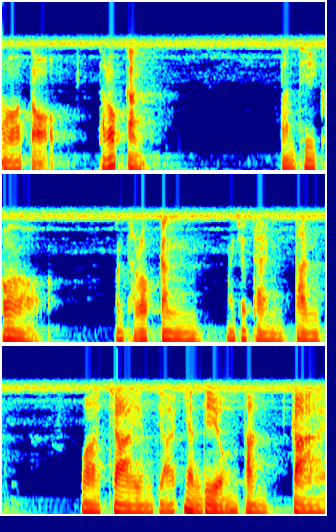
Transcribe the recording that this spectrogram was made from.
ต่อตอบทะเลาะกันบางทีก็มันทะเลาะกัน ไม่ใช่แทนตันว่าใจอย่างอย่างเดียวตันกาย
